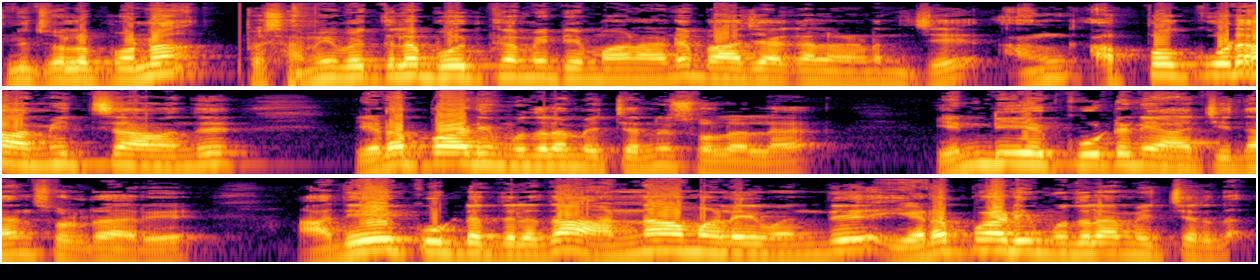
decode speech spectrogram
இன்னும் சொல்லப்போனால் இப்போ சமீபத்தில் பூத் கமிட்டி மாநாடு பாஜக நடந்துச்சு. அங் அப்போ கூட அமித்ஷா வந்து எடப்பாடி முதலமைச்சர்னு சொல்லலை. என்டிஏ கூட்டணி ஆட்சி தான் சொல்கிறாரு அதே கூட்டத்தில் தான் அண்ணாமலை வந்து எடப்பாடி முதலமைச்சர் தான்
